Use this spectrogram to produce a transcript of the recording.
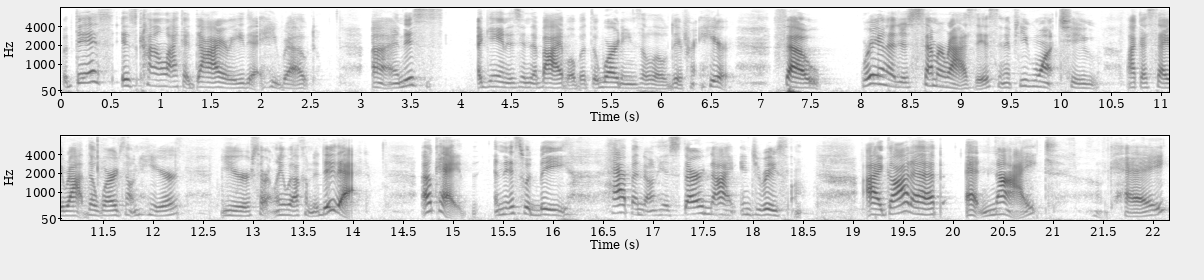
But this is kind of like a diary that he wrote, uh, and this again is in the Bible, but the wording's a little different here. So we're going to just summarize this, and if you want to, like I say, write the words on here, you're certainly welcome to do that. Okay, and this would be happened on his third night in Jerusalem. I got up at night, okay,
